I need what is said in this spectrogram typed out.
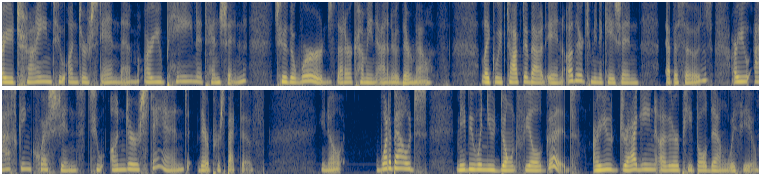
Are you trying to understand them? Are you paying attention to the words that are coming out of their mouth? Like we've talked about in other communication episodes, are you asking questions to understand their perspective? You know, what about maybe when you don't feel good? Are you dragging other people down with you?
